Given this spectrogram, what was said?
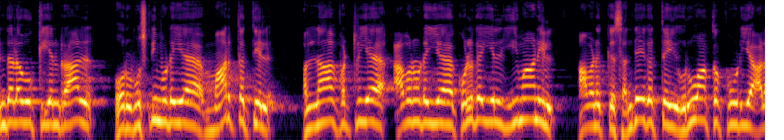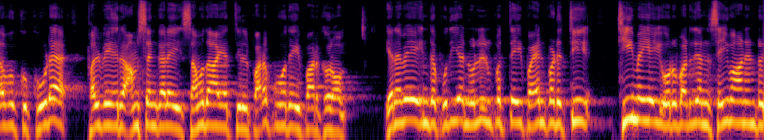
எந்த அளவுக்கு என்றால் ஒரு முஸ்லிமுடைய மார்க்கத்தில் அல்லாஹ் பற்றிய அவனுடைய கொள்கையில் ஈமானில் அவனுக்கு சந்தேகத்தை உருவாக்கக்கூடிய அளவுக்கு கூட பல்வேறு அம்சங்களை சமுதாயத்தில் பரப்புவதை பார்க்கிறோம். எனவே இந்த புதிய தொழில்நுட்பத்தை பயன்படுத்தி தீமையை ஒரு மனிதன் செய்வான் என்று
